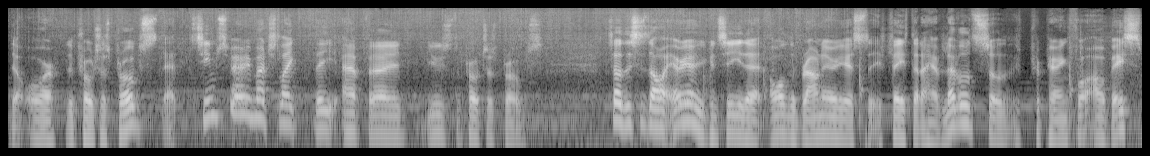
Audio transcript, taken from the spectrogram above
the or the Protoss probes. That seems very much like they have uh, used the Protoss probes. So this is our area. You can see that all the brown areas the place that I have leveled. So preparing for our base.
